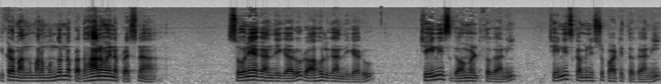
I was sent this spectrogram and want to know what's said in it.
ఇక్కడ మన మన ముందున్న ప్రధానమైన ప్రశ్న సోనియా గాంధీ గారు రాహుల్ గాంధీ గారు చైనీస్ గవర్నమెంట్తో కానీ చైనీస్ కమ్యూనిస్టు పార్టీతో కానీ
